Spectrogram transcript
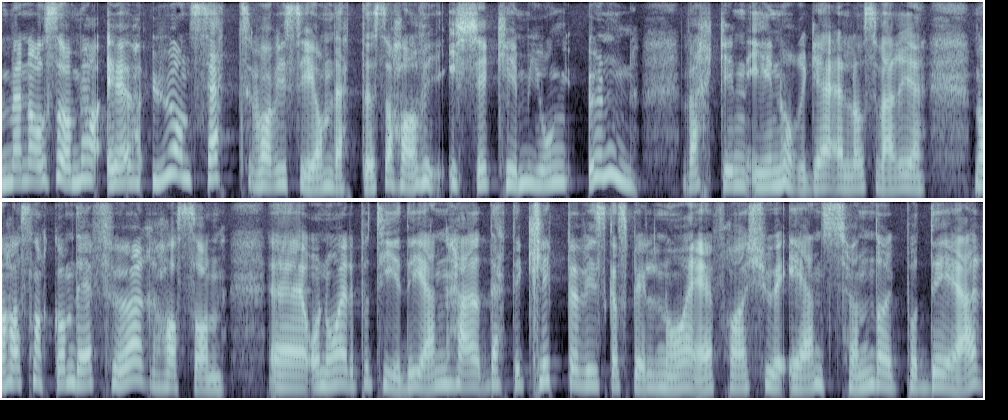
Men altså, uanset hvad vi eh, siger om dette, så har vi ikke Kim Jong-un, hverken i Norge eller Sverige. Vi har snakket om det før, Hassan, eh, og nu er det på tide igen her. Dette klippet vi skal spille nu er fra 21 søndag på DR,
